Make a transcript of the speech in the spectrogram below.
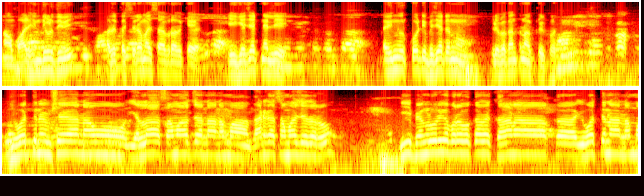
ನಾವು ಭಾಳ ಹಿಂದುಳಿದೀವಿ. ಅದಕ್ಕೆ ಸಿದ್ದರಾಮಯ್ಯ ಸಾಹೇಬರು ಅದಕ್ಕೆ ಈ ಗೆಜೆಟ್ನಲ್ಲಿ ಐನೂರು ಕೋಟಿ ಬಜೆಟನ್ನು ಇಡಬೇಕಂತ ನಾವು ಕೇಳ್ಕೊಳ್ತೀವಿ. ಇವತ್ತಿನ ವಿಷಯ ನಾವು ಎಲ್ಲ ಸಮಾಜನ ನಮ್ಮ ಗಾಣಿಗ ಸಮಾಜದವರು ಈ ಬೆಂಗಳೂರಿಗೆ ಬರಬೇಕಾದ ಕಾರಣ ಇವತ್ತಿನ ನಮ್ಮ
